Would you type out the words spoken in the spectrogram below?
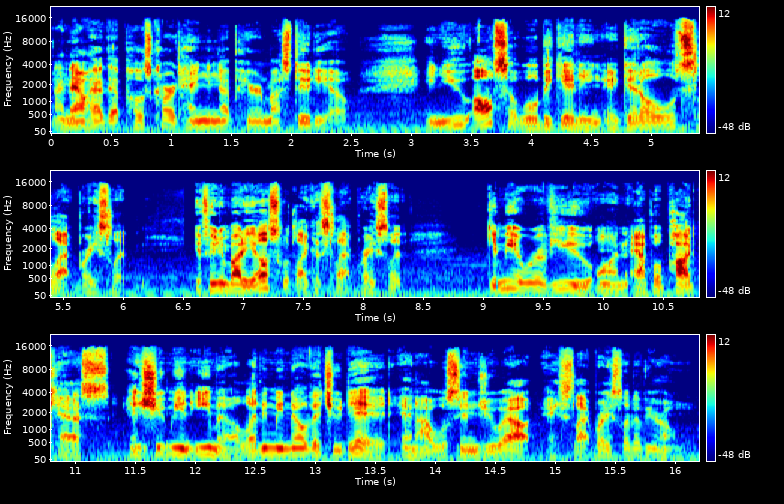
I now have that postcard hanging up here in my studio, and you also will be getting a good old slap bracelet. If anybody else would like a slap bracelet, give me a review on Apple Podcasts and shoot me an email letting me know that you did, and I will send you out a slap bracelet of your own.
